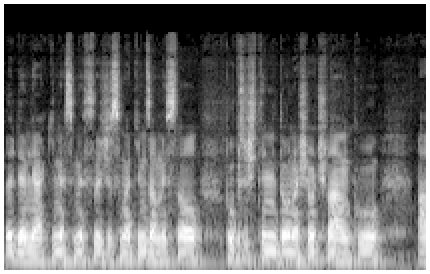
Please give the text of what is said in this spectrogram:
lidem nějaký nesmysl, že se nad tím zamyslel po přečtení toho našeho článku a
